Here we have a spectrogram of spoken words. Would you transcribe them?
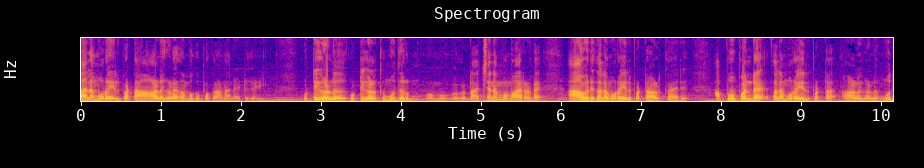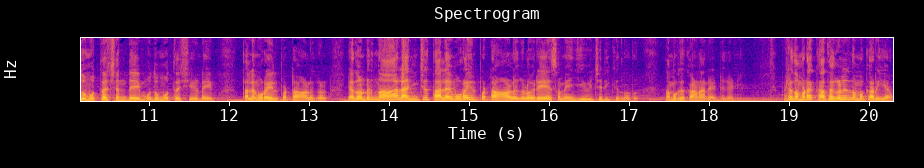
തലമുറയിൽപ്പെട്ട ആളുകളെ നമുക്കിപ്പോൾ കാണാനായിട്ട് കഴിയും. കുട്ടികൾ കുട്ടികൾക്ക് മുതിർ അച്ഛനമ്മമാരുടെ ആ ഒരു തലമുറയിൽപ്പെട്ട ആൾക്കാർ അപ്പൂപ്പന്റെ തലമുറയിൽപ്പെട്ട ആളുകൾ മുതുമുത്തച്ഛന്റെയും മുതുമുത്തശ്ശിയുടെയും തലമുറയിൽപ്പെട്ട ആളുകൾ. ഏതാണ്ട് ഒരു നാലഞ്ച് തലമുറയിൽപ്പെട്ട ആളുകൾ ഒരേ സമയം ജീവിച്ചിരിക്കുന്നത് നമുക്ക് കാണാനായിട്ട് കഴിയും. പക്ഷേ നമ്മുടെ കഥകളിൽ നമുക്കറിയാം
